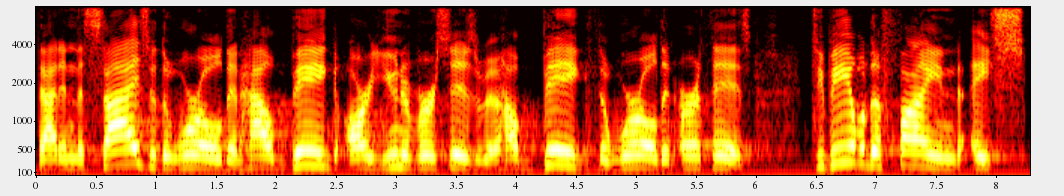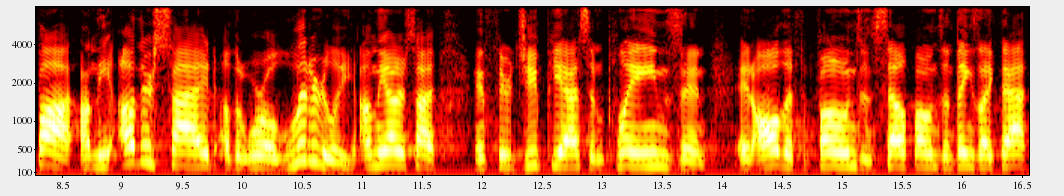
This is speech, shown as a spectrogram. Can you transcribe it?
that in the size of the world and how big our universe is, how big the world and earth is, to be able to find a spot on the other side of the world, literally on the other side, and through GPS and planes and, and all the phones and cell phones and things like that,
